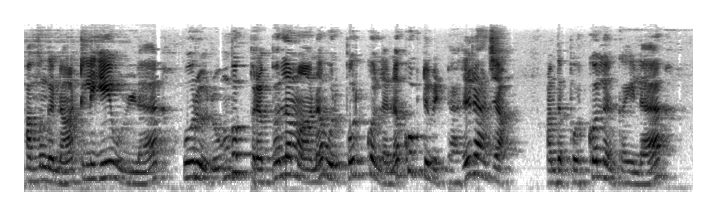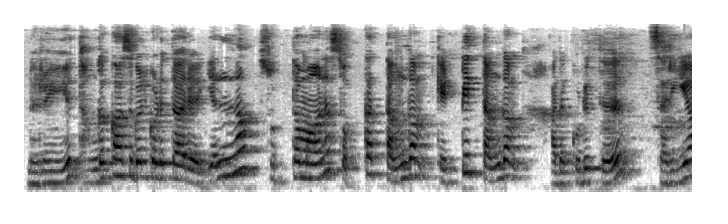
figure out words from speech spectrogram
அவங்க நாட்டிலேயே உள்ள ஒரு ரொம்ப பிரபலமான ஒரு பொற்கொல்லனை கூப்பிட்டு விட்டாரு ராஜா. அந்த பொற்கொல்லன் கையில நிறைய தங்க காசுகள் கொடுத்தாரு. எல்லாம் சுத்தமான சொக்க தங்கம் கெட்டி தங்கம். அதை கொடுத்து சரியா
